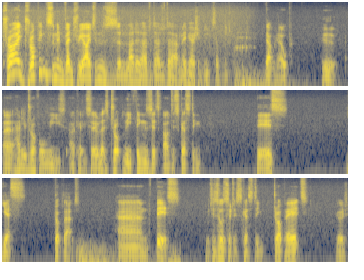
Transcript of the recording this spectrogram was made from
Try dropping some inventory items. La da da da da da. Maybe I should eat something. That would help. Ooh. Uh, how do you drop all these? Okay, so let's drop the things that are disgusting. This. Yes. Drop that. And this, which is also disgusting. Drop it. Good.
